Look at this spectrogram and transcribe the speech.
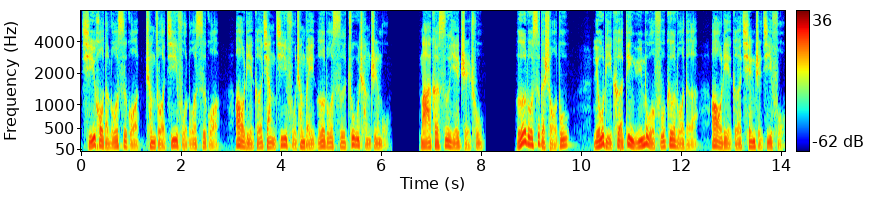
其后的罗斯国称作基辅罗斯国。奥列格将基辅称为俄罗斯诸城之母。马克思也指出，俄罗斯的首都留里克定于诺夫哥罗德，奥列格迁至基辅。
